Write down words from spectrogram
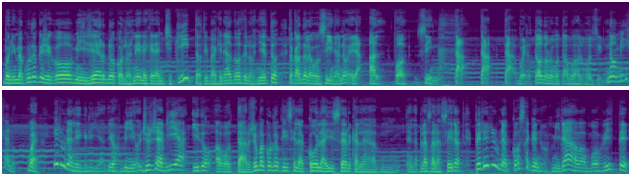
Bueno, y me acuerdo que llegó mi yerno con los nenes que eran chiquitos, te imaginas, dos de los nietos tocando la bocina, ¿no? Era Alfonsín, ta, ta, ta. Bueno, todos lo votamos Alfonsín. No, mi hija no. Bueno, era una alegría, Dios mío. Yo ya había ido a votar. Yo me acuerdo que hice la cola ahí cerca la, en la Plaza La Cera, pero era una cosa que nos mirábamos, ¿viste?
